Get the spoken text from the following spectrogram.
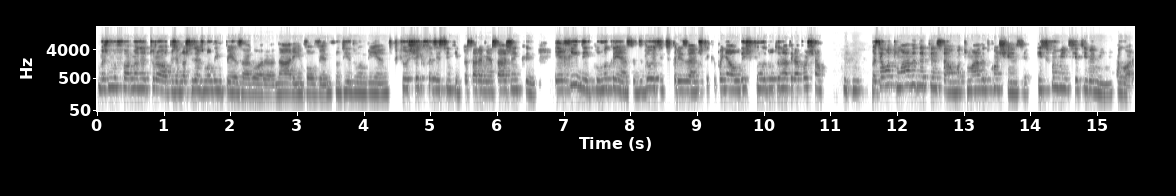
mas de uma forma natural. Por exemplo, nós fizemos uma limpeza agora na área envolvente, no dia do ambiente, porque eu achei que fazia sentido passar a mensagem que é ridículo uma criança de 2 e de 3 anos ter que apanhar o lixo que um adulto anda a tirar para o chão. Uhum. Mas é uma tomada de atenção, uma tomada de consciência. Isso foi uma iniciativa minha. Agora,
